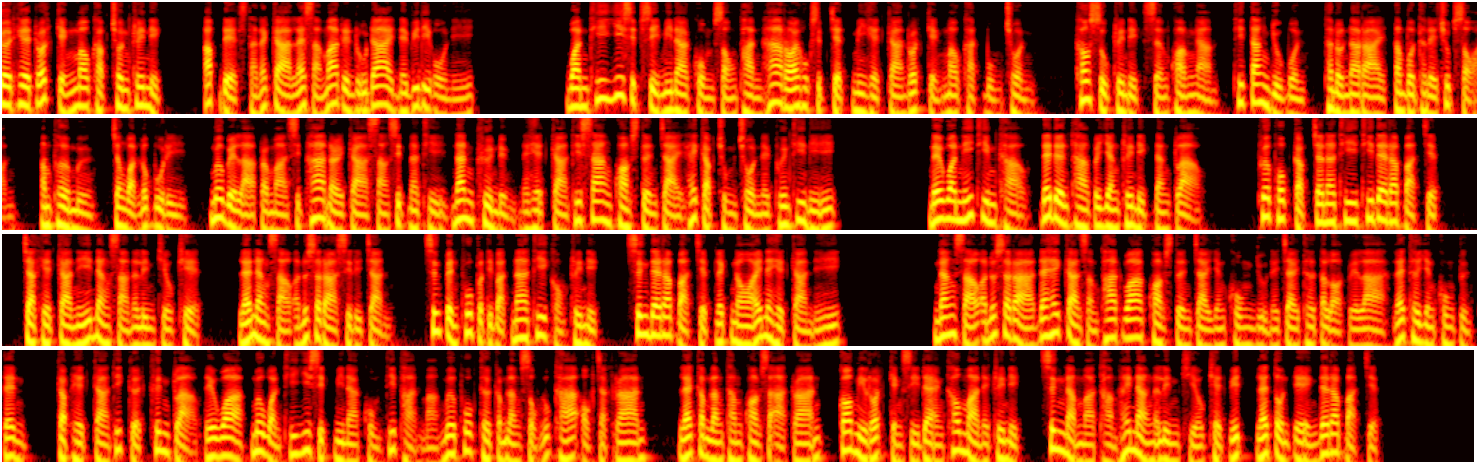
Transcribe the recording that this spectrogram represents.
เกิดเหตุรถเก๋งเมาขับชนคลินิก อัปเดตสถานการณ์และสามารถเรียนรู้ได้ในวิดีโอนี้ วันที่ 24 มีนาคม 2567 มีเหตุการณ์รถเก๋งเมาขัดบุ่งชน เข้าสู่คลินิกเสริมความงามที่ตั้งอยู่บน ถนนนารายตำบลทะเลชุบศรอำเภอเมือง จังหวัดลบบุรี เมื่อเวลาประมาณ 15นาฬิกา30 นาที นั่นคือหนึ่งในเหตุการณ์ที่สร้างความสะเทือนใจให้กับชุมชนในพื้นที่นี้ ในวันนี้ทีมข่าวได้เดินทางไปยังคลินิกดังกล่าว เพื่อพบกับเจ้าหน้าที่ที่ได้รับบาดเจ็บ จากเหตุการณ์นี้นางสาวนลินเขียวเขต และนางสาวอนุสราสิริจันทร์ซึ่งเป็นผู้ปฏิบัติหน้าที่ของคลินิก ซึ่งได้รับบาดเจ็บเล็กน้อยในเหตุการณ์นี้ นางสาวอนุสราได้ให้การสัมภาษณ์ว่าความสะเตือนใจยังคงอยู่ในใจเธอตลอดเวลา และเธอยังคงตื่นเต้น กับเหตุการณ์ที่เกิดขึ้นกล่าวได้ว่าเมื่อวันที่ 20 มีนาคมที่ผ่านมาเมื่อพวกเธอกำลังส่งลูกค้าออกจากร้าน และกำลังทำความสะอาดร้าน ก็มีรถเก๋งสีแดงเข้ามาในคลินิก ซึ่งนำมาทำให้นางนลินเขียวเขตวิทย์และตนเองได้รับบาดเจ็บ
